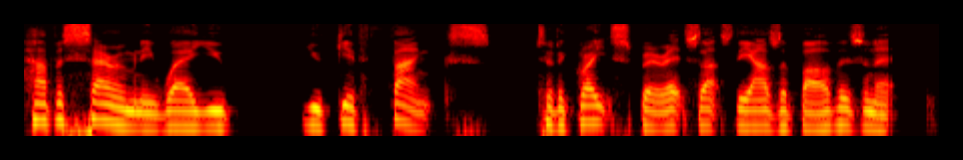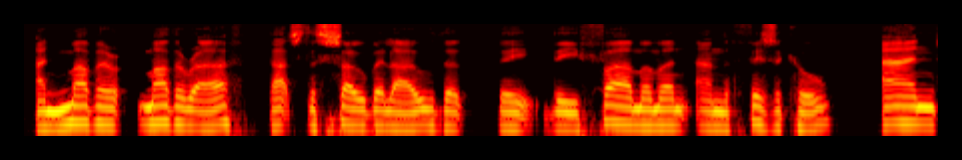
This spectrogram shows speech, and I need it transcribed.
have a ceremony where you you give thanks to the great spirits? That's the as above, isn't it? And Mother Mother Earth, that's the so below, the the the firmament and the physical. And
